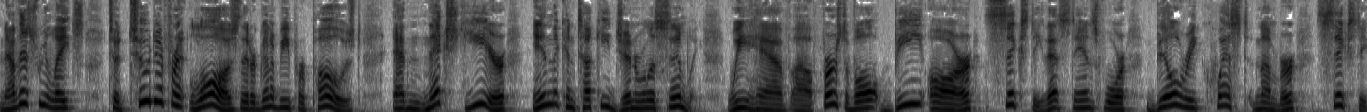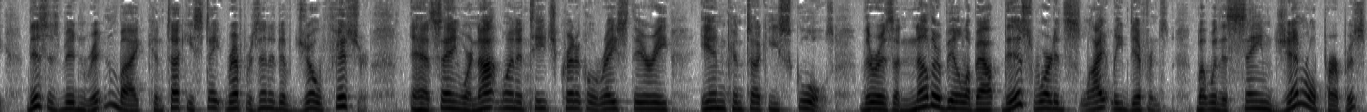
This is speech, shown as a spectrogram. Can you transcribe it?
Now, this relates to two different laws that are going to be proposed and next year in the Kentucky General Assembly. We have, uh, first of all, BR 60. That stands for Bill Request Number 60. This has been written by Kentucky State Representative Joe Fischer, uh, saying we're not going to teach critical race theory in Kentucky schools. There is another bill about this, worded slightly different, but with the same general purpose,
